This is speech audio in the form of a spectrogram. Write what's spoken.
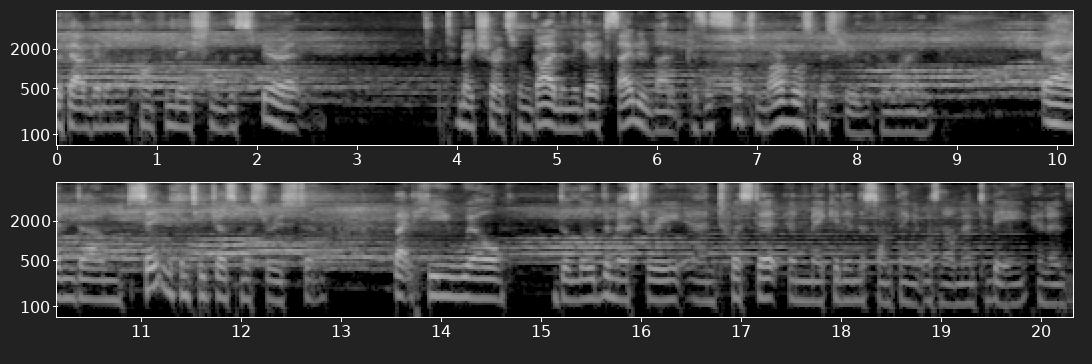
without getting the confirmation of the Spirit to make sure it's from God. And they get excited about it because it's such a marvelous mystery that they're learning. And um, Satan can teach us mysteries too, but he will delude the mystery and twist it and make it into something it was not meant to be. And,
